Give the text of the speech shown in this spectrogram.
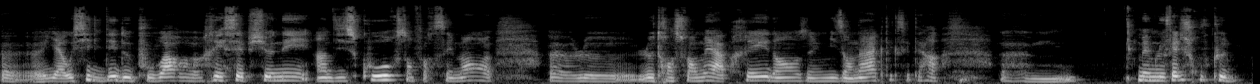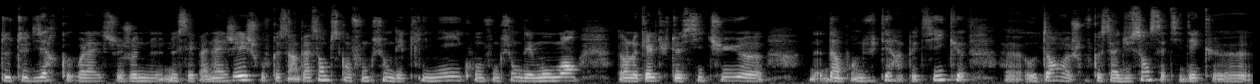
il y a aussi l'idée de pouvoir réceptionner un discours sans forcément euh, le, le, transformer après dans une mise en acte, etc. Euh, même le fait, je trouve que de te dire que voilà, ce jeune ne, sait pas nager, je trouve que c'est intéressant parce qu'en fonction des cliniques ou en fonction des moments dans lesquels tu te situes euh, d'un point de vue thérapeutique, euh, autant je trouve que ça a du sens cette idée que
